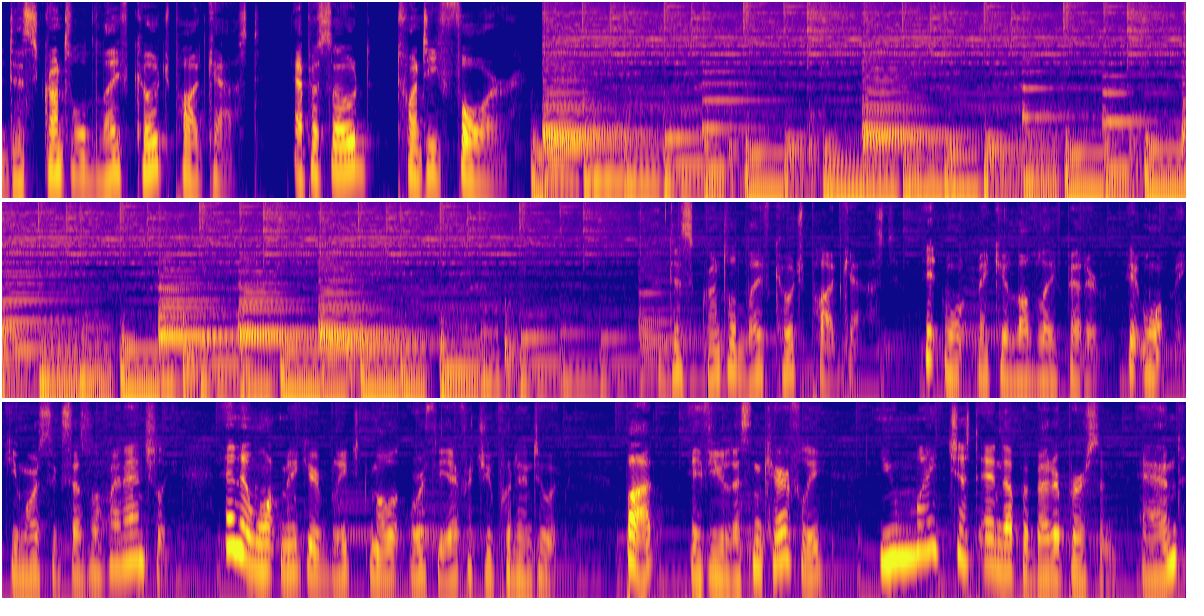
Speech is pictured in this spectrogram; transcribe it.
Disgruntled Life Coach Podcast, Episode 24. The Disgruntled Life Coach Podcast. It won't make your love life better, it won't make you more successful financially, and it won't make your bleached mullet worth the effort you put into it. But if you listen carefully, you might just end up a better person, and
